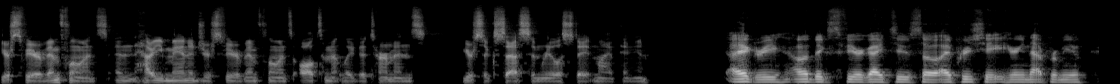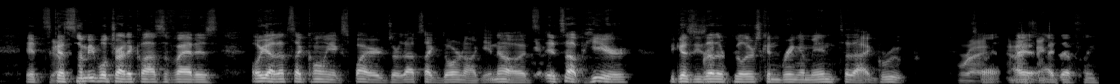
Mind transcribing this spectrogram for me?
your sphere of influence and how you manage your sphere of influence ultimately determines your success in real estate in my opinion. I agree. I'm a big sphere guy too so i appreciate hearing that from you it's because yeah. some people try to classify it as, oh yeah, that's like calling expireds or that's like door knocking. No, it's yeah. it's up here because these right. other pillars can bring them into that group. Right. So I, I, think, I, definitely.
